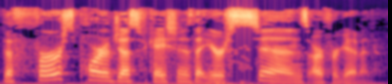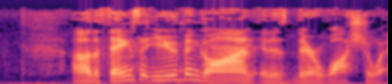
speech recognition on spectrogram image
The first part of justification is that your sins are forgiven. Uh, the things that you've been gone, it is, they're washed away.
